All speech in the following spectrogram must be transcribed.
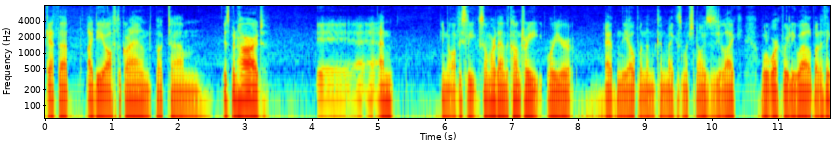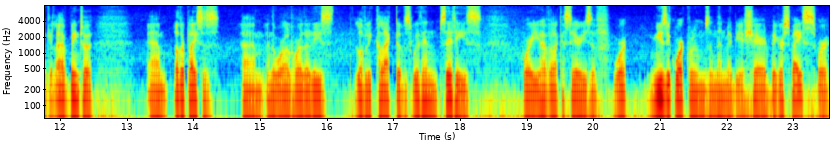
get that idea off the ground, but um, it's been hard. And you know, obviously, somewhere down the country where you're out in the open and can make as much noise as you like will work really well. But I think it, I've been to um, other places um, in the world where there are these lovely collectives within cities where you have like a series of work music workrooms and then maybe a shared bigger space where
